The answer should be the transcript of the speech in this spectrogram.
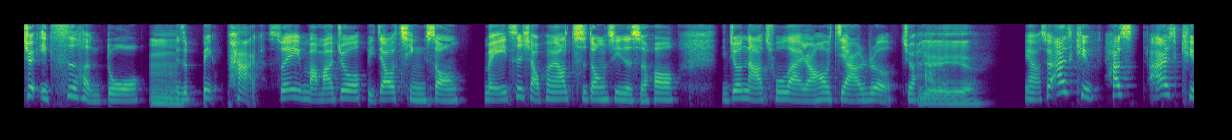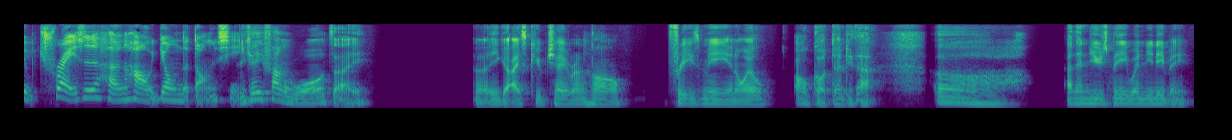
就一次很多，Mm. 就是 big pack，所以妈妈就比较轻松。每一次小朋友要吃东西的时候，你就拿出来，然后加热就好了 Yeah, yeah, yeah. 呀所以 ice cube 它是 ice cube tray 是很好用的东西。你可以放我在呃一个 ice cube tray，然后 freeze me in oil. Oh God, don't do that. Oh, and then use me when you need me,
